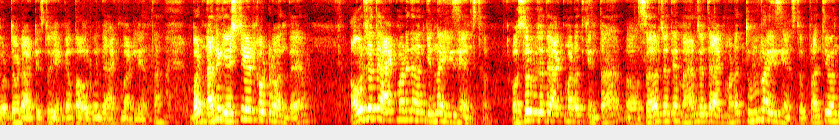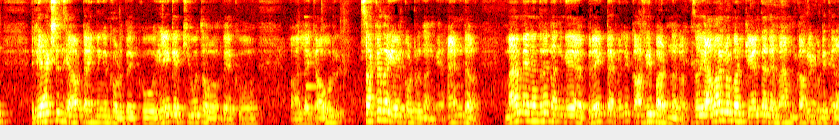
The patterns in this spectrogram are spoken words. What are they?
ದೊಡ್ಡ ದೊಡ್ಡ ಆರ್ಟಿಸ್ಟು ಹೆಂಗಪ್ಪ ಅವ್ರ ಮುಂದೆ ಆ್ಯಕ್ಟ್ ಮಾಡಲಿ ಅಂತ. ಬಟ್ ನನಗೆ ಎಷ್ಟು ಹೇಳ್ಕೊಟ್ರು ಅಂದರೆ, ಅವ್ರ ಜೊತೆ ಆ್ಯಕ್ಟ್ ಮಾಡಿದ್ರೆ ನನಗೆ ಇನ್ನೂ ಈಸಿ ಅನಿಸ್ತು. ಹೊಸೂರ್ ಜೊತೆ ಆ್ಯಕ್ಟ್ ಮಾಡೋದಕ್ಕಿಂತ ಸರ್ ಜೊತೆ ಮ್ಯಾಮ್ ಜೊತೆ ಆ್ಯಕ್ಟ್ ಮಾಡೋದು ತುಂಬ ಈಸಿ ಅನಿಸ್ತು. ಪ್ರತಿಯೊಂದು ರಿಯಾಕ್ಷನ್ಸ್ ಯಾವ ಟೈಮಿಂಗ್ ಕೊಡಬೇಕು, ಹೇಗೆ ಕ್ಯೂ ತೊಗೊಬೇಕು ಲೈಕ್ ಅವ್ರು ಸಖತ್ತಾಗಿ ಹೇಳ್ಕೊಟ್ರು ನನಗೆ. ಆ್ಯಂಡ್ ಮ್ಯಾಮ್ ಏನಂದ್ರೆ ನನಗೆ ಬ್ರೇಕ್ ಟೈಮಲ್ಲಿ ಕಾಫಿ ಪಾರ್ಟ್ನರ್ ಸೊ ಯಾವಾಗಲೂ ಬಂದು ಕೇಳ್ತಾ ಇದೆ ಮ್ಯಾಮ್ ಕಾಫಿ ಕುಡಿತೀರಾ?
